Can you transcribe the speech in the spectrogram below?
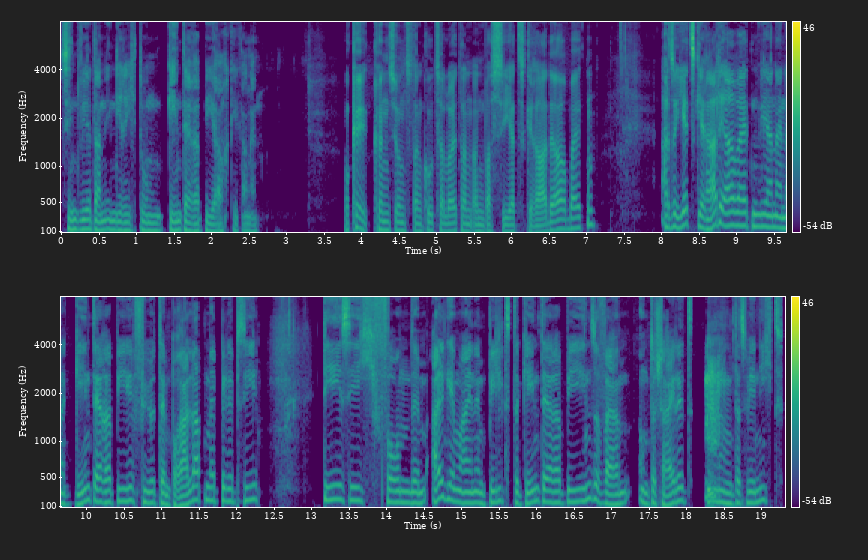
sind wir dann in die Richtung Gentherapie auch gegangen. Okay, können Sie uns dann kurz erläutern, an was Sie jetzt gerade arbeiten? Also jetzt gerade arbeiten wir an einer Gentherapie für Temporallappenepilepsie, die sich von dem allgemeinen Bild der Gentherapie insofern unterscheidet, dass wir nicht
